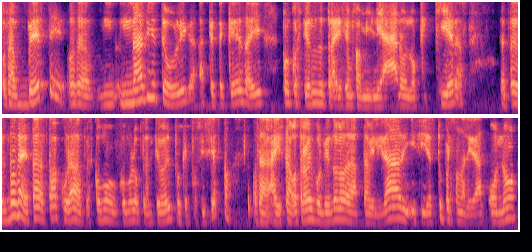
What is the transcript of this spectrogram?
o sea, vete. O sea, nadie te obliga a que te quedes ahí por cuestiones de tradición familiar o lo que quieras. Entonces, no sé, estaba, estaba curada, pues, cómo, cómo lo planteó él, porque pues sí es cierto. O sea, ahí está, otra vez volviendo a lo de adaptabilidad y si es tu personalidad o no.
